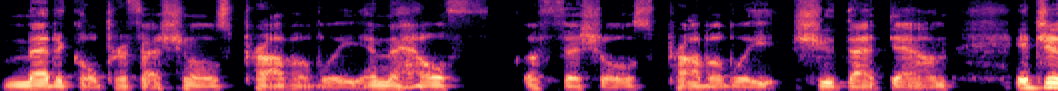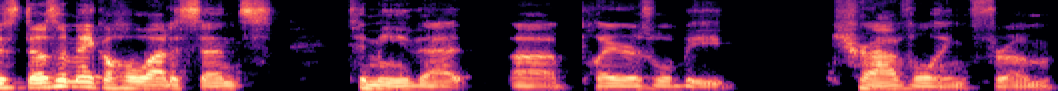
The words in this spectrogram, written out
medical professionals probably and the health officials probably shoot that down. It just doesn't make a whole lot of sense to me that uh, players will be traveling from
